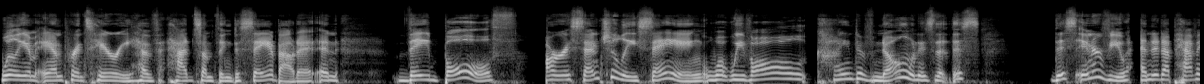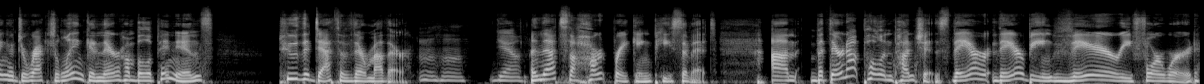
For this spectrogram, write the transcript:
William and Prince Harry, have had something to say about it, and they both are essentially saying what we've all kind of known is that this this interview ended up having a direct link, in their humble opinions, to the death of their mother. yeah. And that's the heartbreaking piece of it. Um, but they're not pulling punches. They are they are being very forward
